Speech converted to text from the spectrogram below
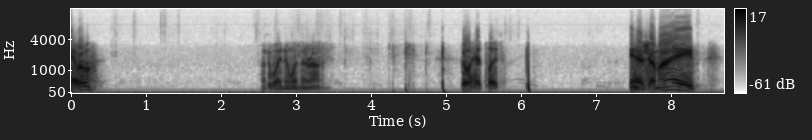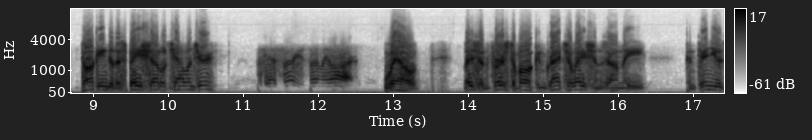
Hello? How do I know when they're on? Go ahead, please. Yes, am I talking to the Space Shuttle Challenger? Yes, sir, you certainly are. Well, listen, first of all, congratulations on the continued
